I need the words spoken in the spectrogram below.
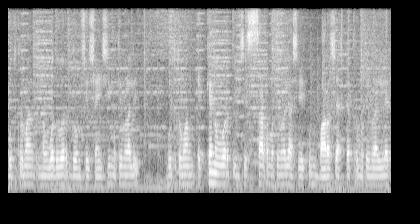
बूथ क्रमांक नव्वदवर दोनशे शहाऐंशी मते मिळाली. बूथ क्रमांक एक्क्याण्णववर तीनशे साठ मते मिळाली. असे एकूण बाराशे अठ्ठ्याहत्तर मते मिळालेले आहेत.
